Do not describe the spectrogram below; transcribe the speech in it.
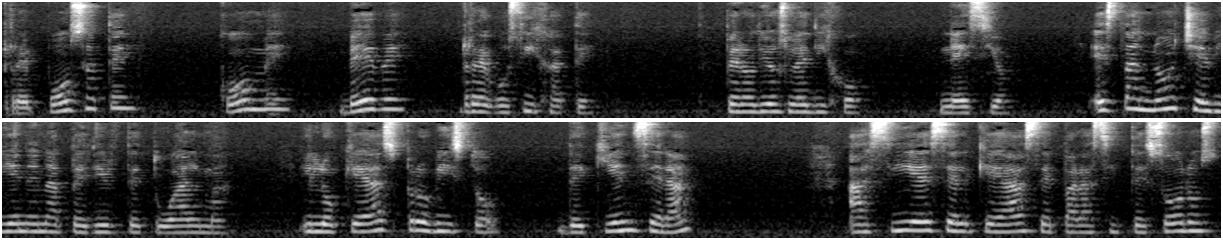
repósate, come, bebe, regocíjate. Pero Dios le dijo, necio, esta noche vienen a pedirte tu alma, y lo que has provisto, ¿de quién será? Así es el que hace para sí tesoros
